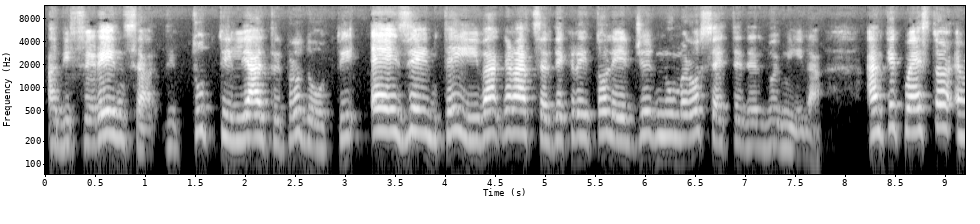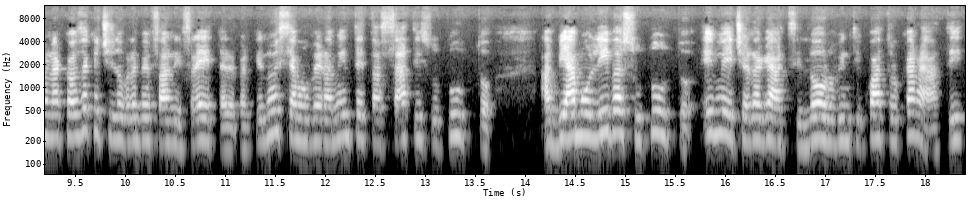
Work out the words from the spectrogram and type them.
a differenza di tutti gli altri prodotti, è esente IVA grazie al decreto legge numero 7 del 2000. Anche questo è una cosa che ci dovrebbe far riflettere perché noi siamo veramente tassati su tutto, abbiamo l'IVA su tutto e invece ragazzi l'oro 24 carati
